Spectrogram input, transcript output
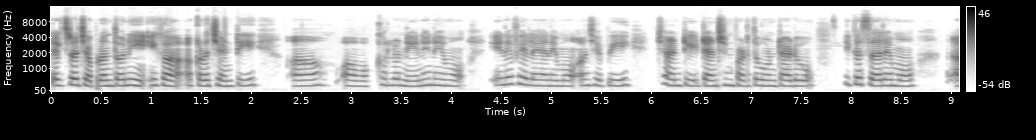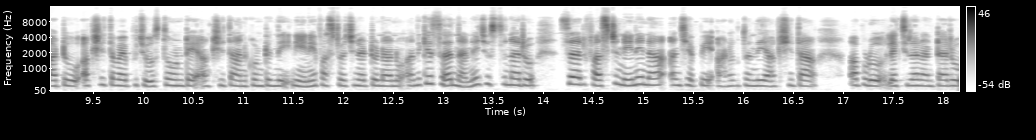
లెక్చరర్ చెప్పడంతోని ఇక అక్కడ చంటి ఆ ఒక్కరిలో నేనేనేమో నేనే ఫెయిల్ అయ్యానేమో అని చెప్పి చంటి టెన్షన్ పడుతూ ఉంటాడు. ఇక సార్ ఏమో అటు అక్షిత వైపు చూస్తూ ఉంటే అక్షిత అనుకుంటుంది, "నేనే ఫస్ట్ వచ్చినట్టున్నాను. అందుకే సార్ నన్నే చూస్తున్నారు. సార్ ఫస్ట్ నేనేనా?" అని చెప్పి అడుగుతుంది అక్షిత. అప్పుడు లెక్చరర్ అంటారు,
